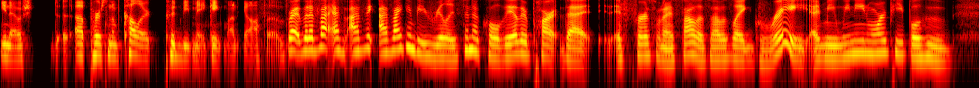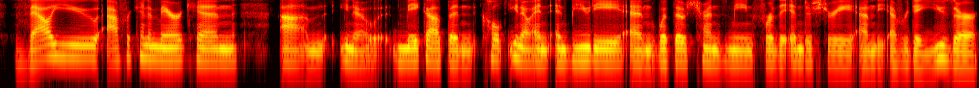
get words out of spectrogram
you know a person of color could be making money off of. Right, but if I, if I if I can be really cynical, the other part that at first when I saw this, I was like, great. I mean, we need more people who value African American, um, you know, makeup and cult, you know, and and beauty and what those trends mean for the industry and the everyday user.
